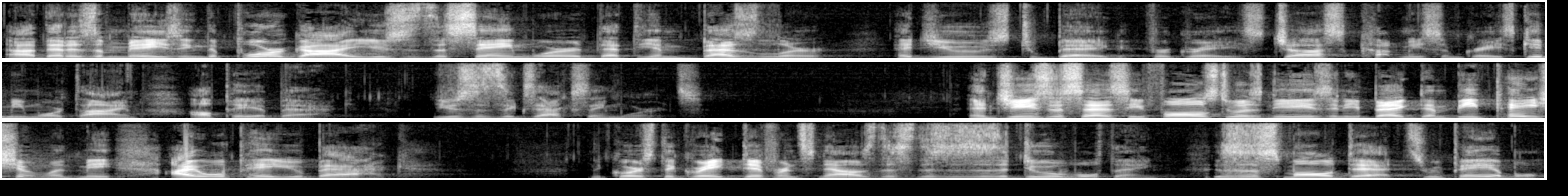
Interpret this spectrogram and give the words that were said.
uh, that is amazing. The poor guy uses the same word that the embezzler had used to beg for grace. Just cut me some grace. Give me more time. I'll pay it back. Uses the exact same words. And Jesus says he falls to his knees and he begged him, Be patient with me. I will pay you back. And of course, the great difference now is this, this is a doable thing. This is a small debt, it's repayable.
